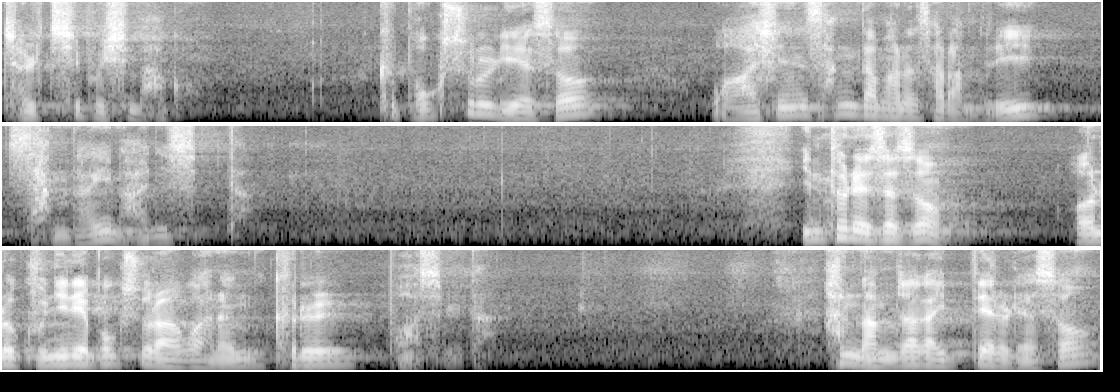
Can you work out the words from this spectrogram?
절치부심하고 그 복수를 위해서 와신 상담하는 사람들이 상당히 많이 있습니다. 인터넷에서 어느 군인의 복수라고 하는 글을 보았습니다. 한 남자가 입대를 해서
